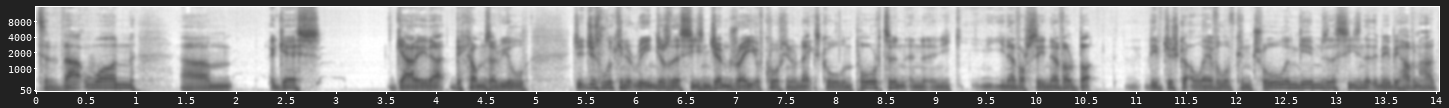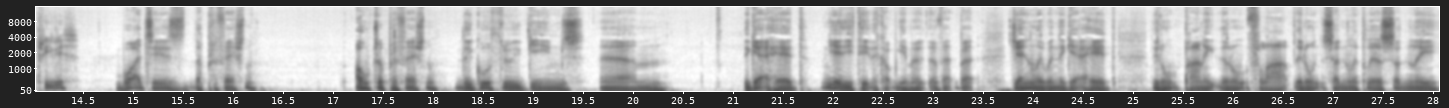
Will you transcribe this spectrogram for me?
to that one. Um, I guess, Gary, that becomes a real just looking at Rangers this season, Jim's right. Of course, you know next goal important, and, and you you never say never, but they've just got a level of control in games this season that they maybe haven't had previous? What I'd say is they're professional, ultra professional. They go through games, um, they get ahead. Yeah, they take the cup game out of it, but generally when they get ahead, they don't panic, they don't flap, they don't suddenly players suddenly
